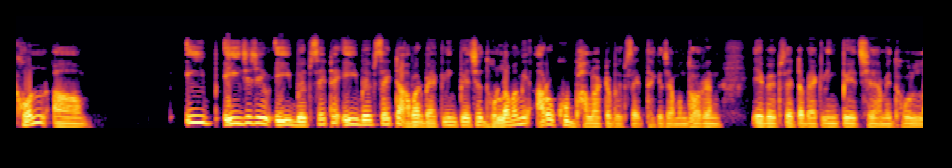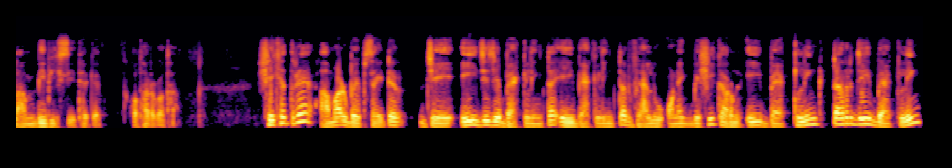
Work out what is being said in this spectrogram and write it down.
এখন এই এই যে যে, এই ওয়েবসাইটটা এই ওয়েবসাইটটা আবার ব্যাকলিঙ্ক পেয়েছে, ধরলাম আমি আরও খুব ভালো একটা ওয়েবসাইট থেকে, যেমন ধরেন, এই ওয়েবসাইটটা ব্যাকলিঙ্ক পেয়েছে, আমি ধরলাম বিবিসি থেকে, কথার কথা। সেক্ষেত্রে আমার ওয়েবসাইটের যে এই যে যে ব্যাকলিঙ্কটা এই ব্যাকলিঙ্কটার ভ্যালু অনেক বেশি কারণ এই ব্যাকলিঙ্কটার যেই ব্যাকলিঙ্ক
